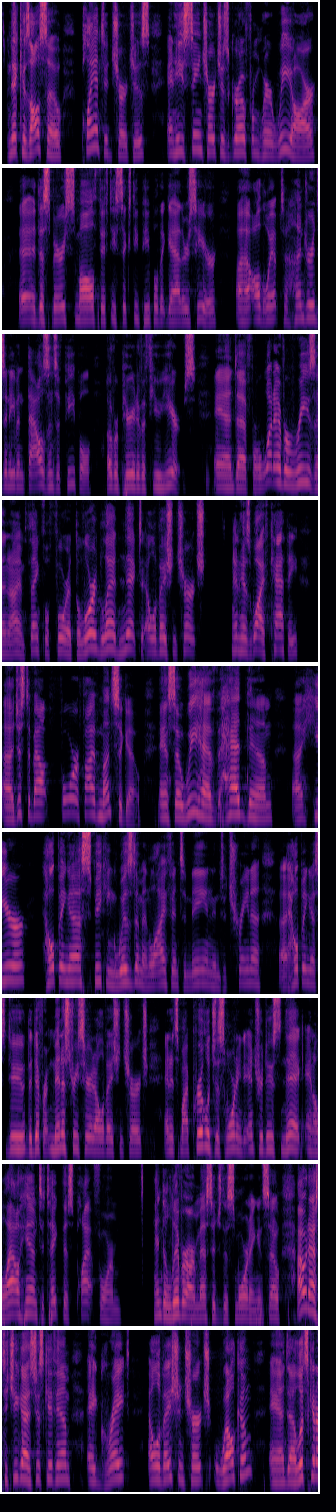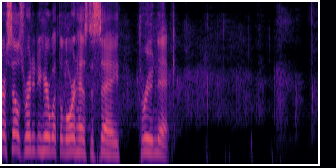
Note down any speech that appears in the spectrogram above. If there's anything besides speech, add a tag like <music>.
Nick has also planted churches, and he's seen churches grow from where we are, uh, this very small 50, 60 people that gathers here, uh, all the way up to hundreds and even thousands of people over a period of a few years. And uh, for whatever reason, I am thankful for it, the Lord led Nick to Elevation Church and his wife, Kathy, uh, just about four or five months ago. And so we have had them uh, here helping us, speaking wisdom and life into me and into Trina, uh, helping us do the different ministries here at Elevation Church. And it's my privilege this morning to introduce Nick and allow him to take this platform and deliver our message this morning. And so I would ask that you guys just give him a great Elevation Church welcome. And uh, let's get ourselves ready to hear what the Lord has to say through Nick.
